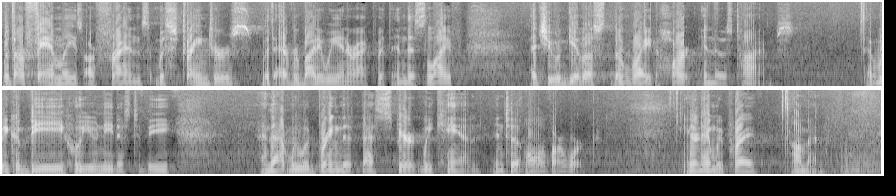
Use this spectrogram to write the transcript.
with our families, our friends, with strangers, with everybody we interact with in this life, that you would give us the right heart in those times. That we could be who you need us to be, and that we would bring the best spirit we can into all of our work. In your name we pray. Amen.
